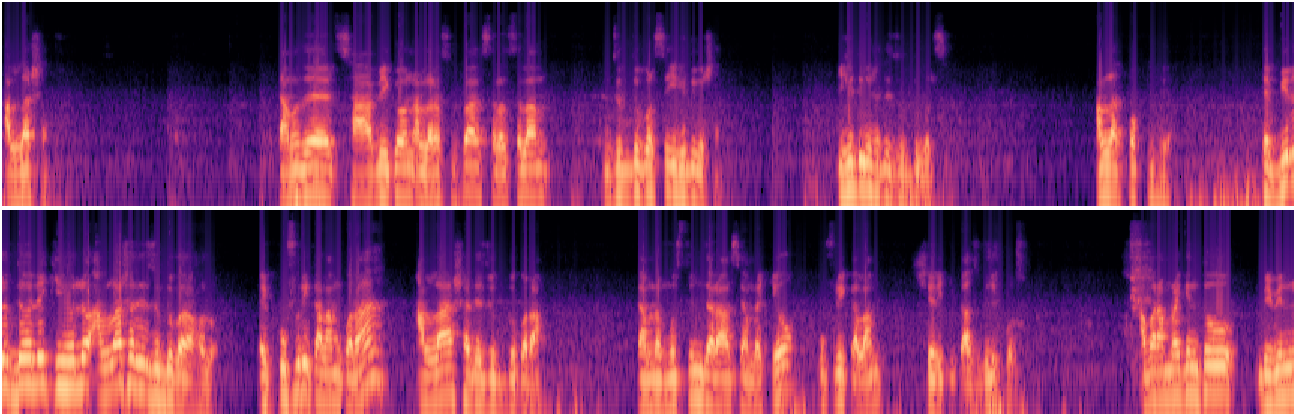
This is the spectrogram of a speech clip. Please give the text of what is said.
আল্লাহর সাথে। আমাদের সাহাবিগণ, আল্লাহ রাসুল সাল্লাহ সাল্লাম যুদ্ধ করছে ইহুদিদের সাথে। ইহুদিদের সাথে যুদ্ধ করছে। আল্লাহর পক্ষে তাই বিরুদ্ধে হলে কি হলো? আল্লাহর সাথে যুদ্ধ করা হলো। এই কুফরি কালাম করা, আল্লাহর সাথে যুদ্ধ করা। আমরা মুসলিম যারা আছে, আমরা কেউ কুফরি কালাম, সেরিকি কাজগুলি করব আবার আমরা কিন্তু বিভিন্ন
